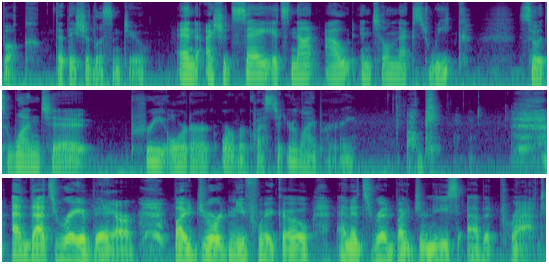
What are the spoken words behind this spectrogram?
book that they should listen to. And I should say it's not out until next week. So it's one to pre order or request at your library. Okay. And that's Ray Bear by Jordan Ifueko, and it's read by Jonice Abbott Pratt.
